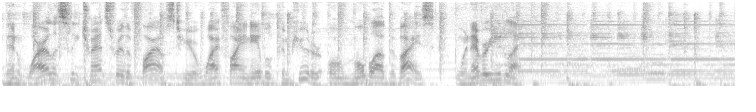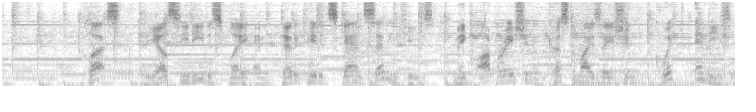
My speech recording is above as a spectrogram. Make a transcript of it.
then wirelessly transfer the files to your Wi-Fi enabled computer or mobile device whenever you'd like. Plus, the LCD display and dedicated scan setting keys make operation and customization quick and easy.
